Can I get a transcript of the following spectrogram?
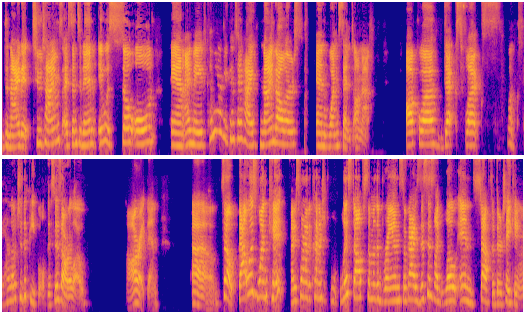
denied it two times. I sent it in. It was so old, and I made, come here, you can say hi, $9.01 on that. Aqua, Dex Flex. Look, say hello to the people. This is Arlo. All right, then. Um, so that was one kit. I just wanted to kind of list off some of the brands. So guys, this is like low end stuff that they're taking.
